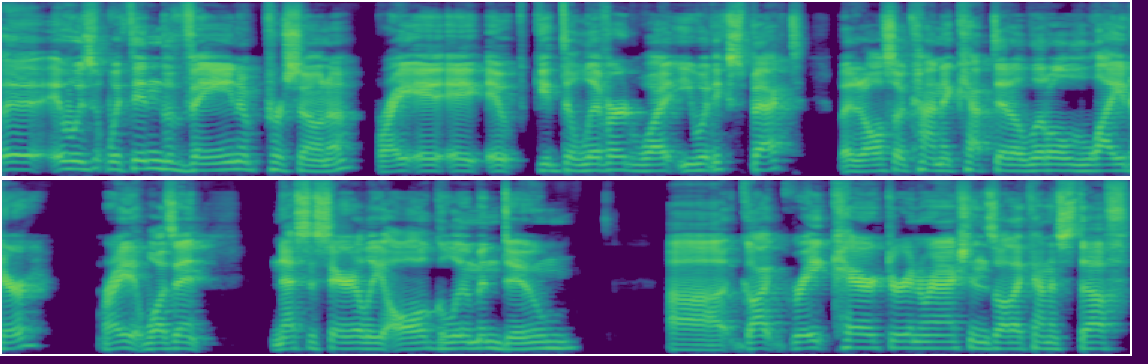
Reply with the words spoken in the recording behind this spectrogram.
uh, it was within the vein of Persona, right? It, it, it delivered what you would expect, but it also kind of kept it a little lighter, right? It wasn't necessarily all gloom and doom. Uh, got great character interactions, all that kind of stuff.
